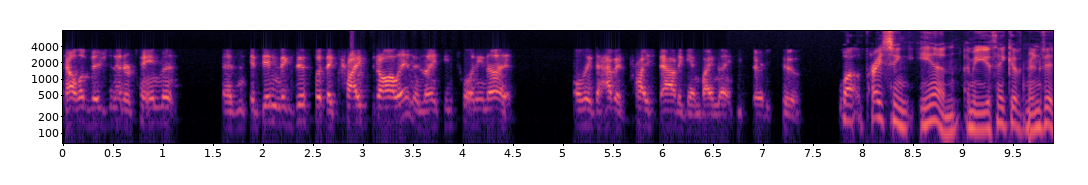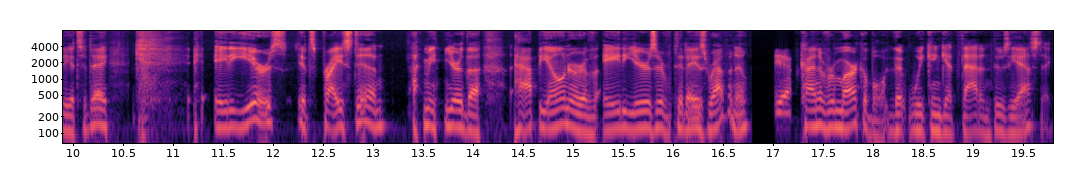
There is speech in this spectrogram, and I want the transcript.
television entertainment. And it didn't exist, but they priced it all in in 1929 only to have it priced out again by 1932. Well, pricing in, I mean, you think of NVIDIA today, 80 years, it's priced in. I mean, you're the happy owner of 80 years of today's revenue. Yeah. Kind of remarkable that we can get that enthusiastic.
